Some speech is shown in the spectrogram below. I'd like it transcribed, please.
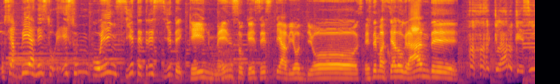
O sea, vean esto. Es un Boeing 737 Qué inmenso que es este avión, Dios Es demasiado grande Claro que sí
